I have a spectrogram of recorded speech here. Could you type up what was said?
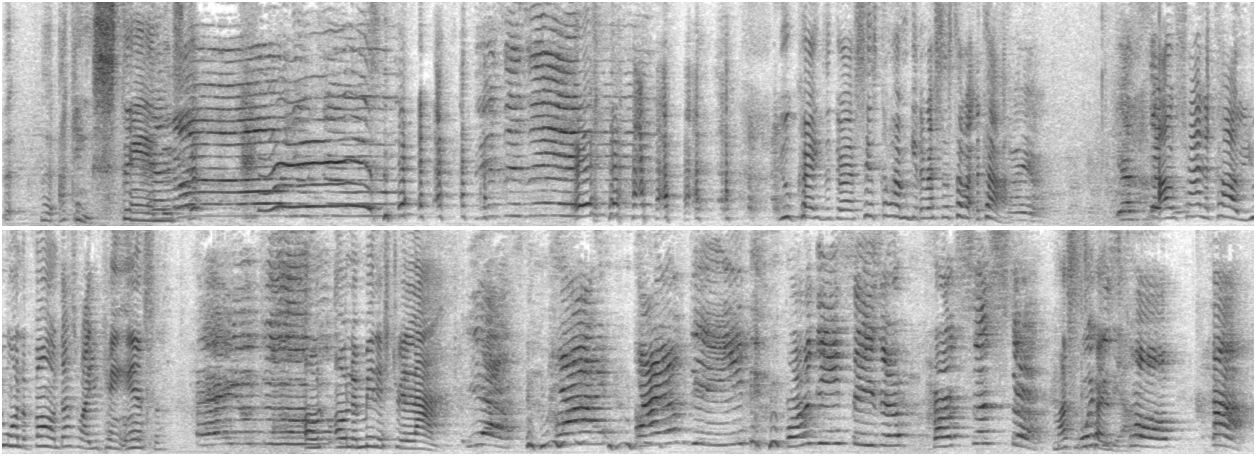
look, I can't stand Hello, this. this is it. you crazy girl. Sis, come home and get the rest of the stuff out the car. I am. Yes, sir. I was trying to call you. You on the phone. That's why you can't answer. Hey, YouTube. On, on the ministry line. Yes. Hi, I am Dean, Brother Dean Caesar, her sister. My sister Which crazy, is called Ha,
